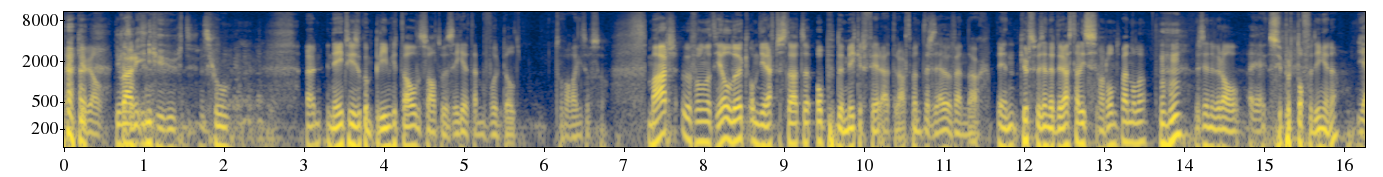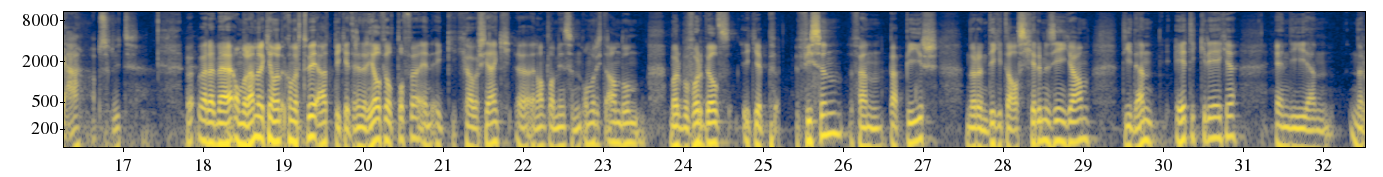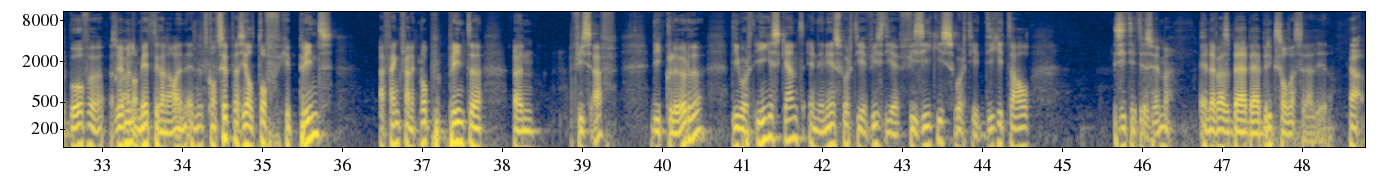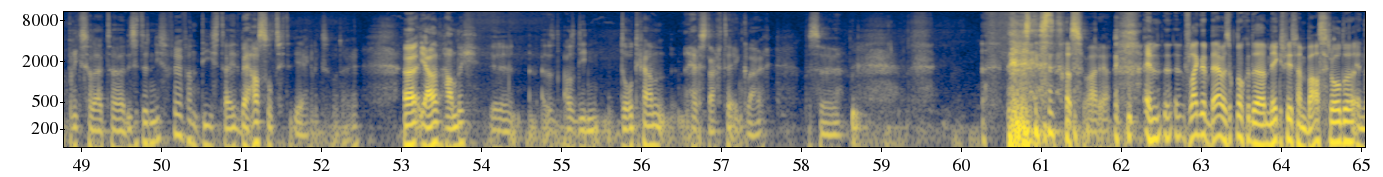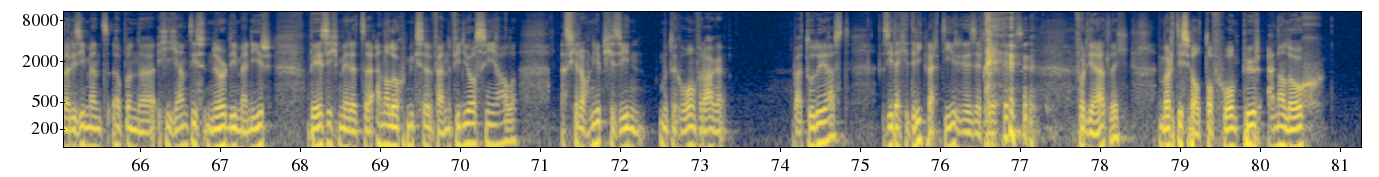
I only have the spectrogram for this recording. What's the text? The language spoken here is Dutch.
Dankjewel. Die waren ingehuurd. Dat is goed. Uh, 29 is ook een priemgetal, dus laten we zeggen dat dat bijvoorbeeld toevallig is of zo. Maar we vonden het heel leuk om die af te sluiten op de Maker Fair, uiteraard, want daar zijn we vandaag. En Kurt, we zijn er de rest al eens van rondwandelen. Er zijn er weer al eh, super toffe dingen. Hè? Ja, absoluut. We, we hebben bij, onder andere, ik kan, er, twee uitpikken. Er zijn er heel veel toffe en ik, ik ga waarschijnlijk uh, een aantal mensen onderricht aandoen. Maar bijvoorbeeld, ik heb vissen van papier naar een digitaal scherm zien gaan, die dan eten kregen en die dan naar boven zwemmen om eten te gaan halen. En, het concept was heel tof. Geprint, afhankelijk van een knop, printte een vis af. Die kleurde, die wordt ingescand en ineens wordt die vis, die fysiek is, wordt die digitaal, zit die te zwemmen. En dat was bij, bij Brixel dat ze dat deden. Ja, Brixel uit... Uh, die zitten niet zo ver van die stad. Bij Hasselt zitten die eigenlijk zo daar. Hè. Uh, ja, handig. Uh, als die doodgaan, herstarten en klaar. Dus, dat is waar, ja. En vlak daarbij was ook nog de makerspace van Baasrode. En daar is iemand op een uh, gigantisch nerdy manier bezig met het uh, analoog mixen van videosignalen. Als je dat nog niet hebt gezien, moet je gewoon vragen, wat doe je juist? Zie dat je drie kwartier gereserveerd hebt voor die uitleg. Maar het is wel tof, gewoon puur analoog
